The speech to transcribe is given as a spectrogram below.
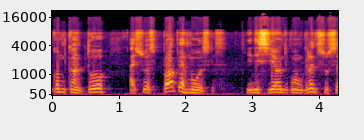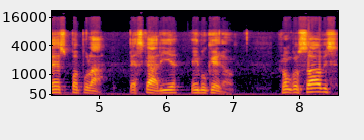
como cantor as suas próprias músicas, iniciando com um grande sucesso popular, Pescaria em Buqueirão. João Gonçalves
